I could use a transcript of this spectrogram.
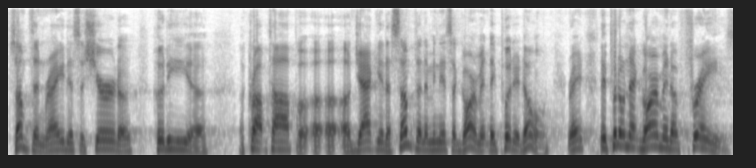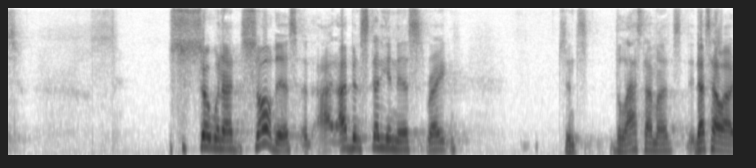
something, right? It's a shirt, a hoodie, a, a crop top, a, a, a jacket, a something. I mean, it's a garment. They put it on, right? They put on that garment of praise. So when I saw this, I, I've been studying this, right? since the last time I, that's how I,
